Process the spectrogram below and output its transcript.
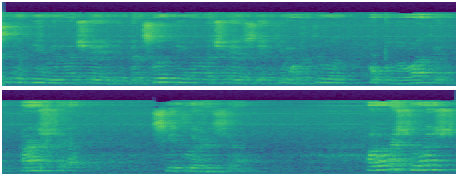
300 днів і ночей, і 500 днів і ночей, з якими хотіли побудувати краще світле життя. Але врешті-решт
